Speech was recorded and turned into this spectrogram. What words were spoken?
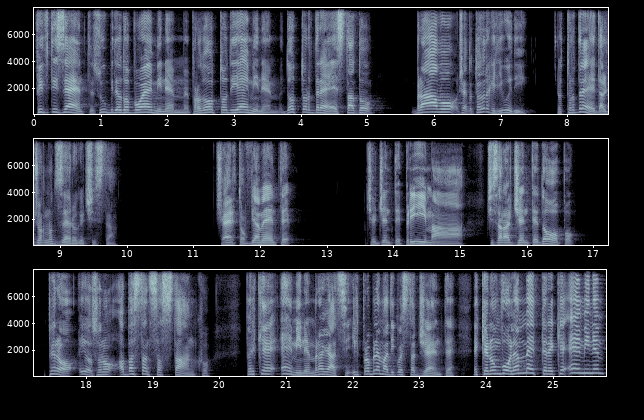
50 Cent, subito dopo Eminem, prodotto di Eminem. Dr. Dre è stato bravo. Cioè, Dr. Dre che gli vuoi dire? Dr. Dre è dal giorno zero che ci sta. Certo, ovviamente c'è gente prima, ci sarà gente dopo, però io sono abbastanza stanco. Perché Eminem, ragazzi, il problema di questa gente è che non vuole ammettere che Eminem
